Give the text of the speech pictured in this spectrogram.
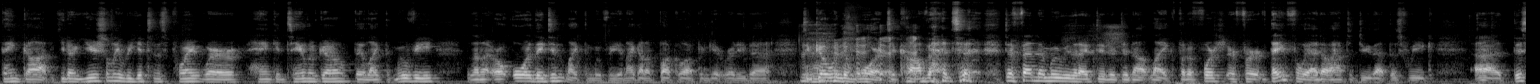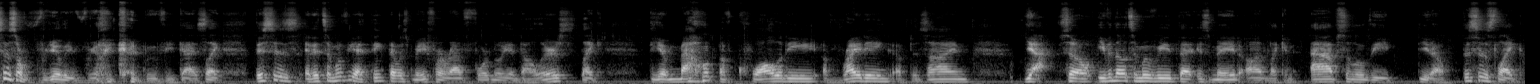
Thank God. You know, usually we get to this point where Hank and Taylor go, they like the movie, and then I, or, or they didn't like the movie, and I got to buckle up and get ready to, to go into war, to combat, to defend a movie that I did or did not like. But unfortunately, for thankfully, I don't have to do that this week. Uh, this is a really, really good movie, guys. Like, this is, and it's a movie I think that was made for around $4 million. Like, the amount of quality of writing, of design, yeah. So even though it's a movie that is made on like an absolutely, you know, this is like,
